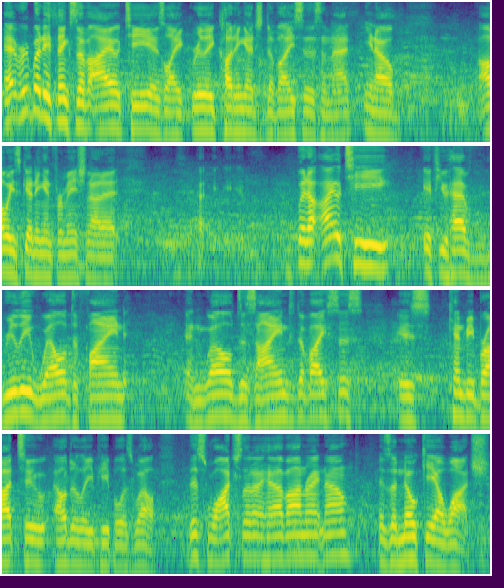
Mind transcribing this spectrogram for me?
Everybody thinks of IoT as like really cutting edge devices and that, you know, always getting information out of it but IoT, if you have really well-defined and well-designed devices, is can be brought to elderly people as well. This watch that I have on right now is a Nokia watch.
